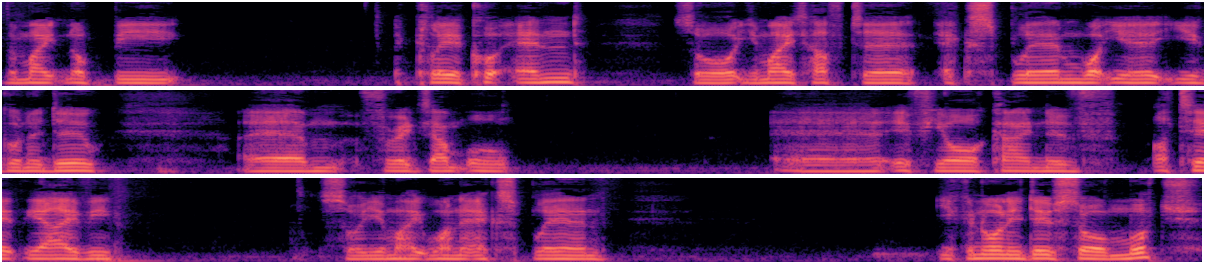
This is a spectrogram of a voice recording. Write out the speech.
there might not be a clear cut end so you might have to explain what you you're going to do um, for example, uh, if you're kind of, I'll take the ivy, so you might want to explain you can only do so much.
